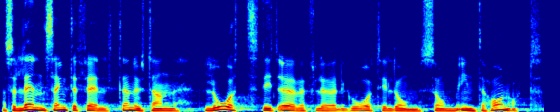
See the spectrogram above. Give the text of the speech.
Alltså länsa inte fälten utan låt ditt överflöd gå till dem som inte har något.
